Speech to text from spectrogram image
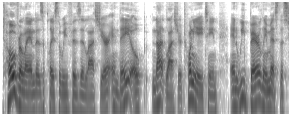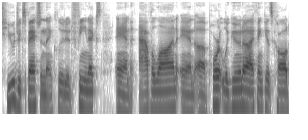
Toverland is a place that we visited last year, and they op not last year, 2018, and we barely missed this huge expansion that included Phoenix and Avalon and uh, Port Laguna, I think it's called.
